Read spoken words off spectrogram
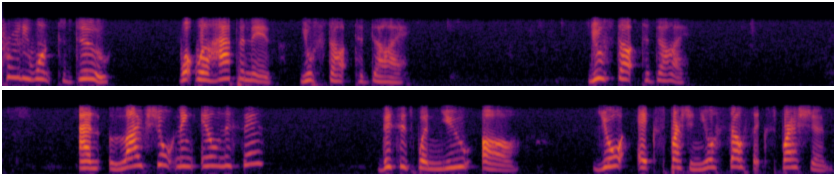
truly want to do, what will happen is you'll start to die. You'll start to die. And life shortening illnesses, this is when you are, your expression, your self expression,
